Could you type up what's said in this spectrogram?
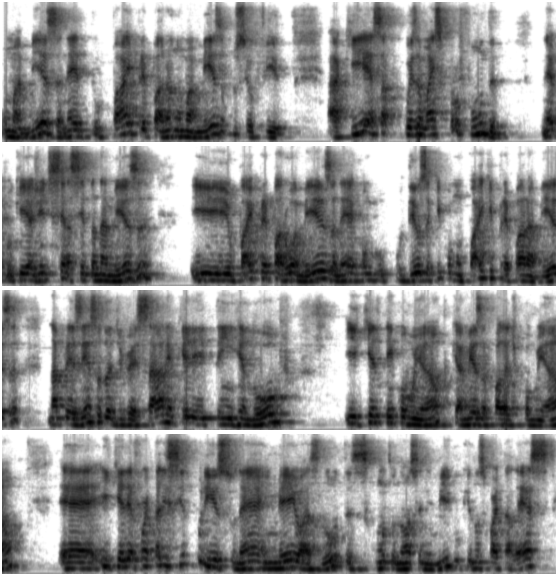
uma mesa, né? o pai preparando uma mesa para o seu filho. Aqui é essa coisa mais profunda, né? porque a gente se assenta na mesa e o pai preparou a mesa, né? como o Deus aqui como um pai que prepara a mesa na presença do adversário, que ele tem renovo e que ele tem comunhão, porque a mesa fala de comunhão, é, e que ele é fortalecido por isso, né? Em meio às lutas contra o nosso inimigo, o que nos fortalece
